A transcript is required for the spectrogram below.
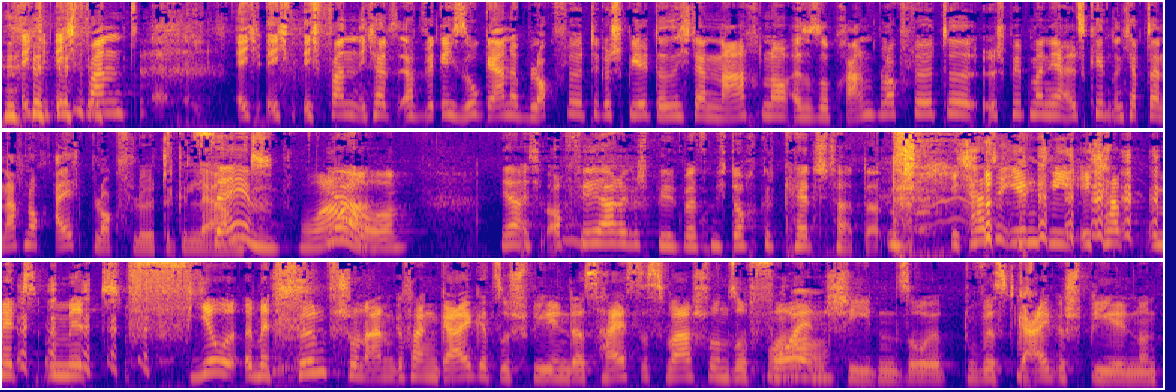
ich, ich fand, äh, ich, ich, ich fand, ich habe hab wirklich so gerne Blockflöte gespielt, dass ich danach noch, also Sopranblockflöte spielt man ja als Kind und ich habe danach noch Altblockflöte gelernt. Same. Wow. Ja, ja ich habe auch vier Jahre gespielt, weil es mich doch gecatcht hat dann. Ich hatte irgendwie, ich habe mit mit vier, mit fünf schon angefangen Geige zu spielen. Das heißt, es war schon so vorentschieden. So, du wirst Geige spielen und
